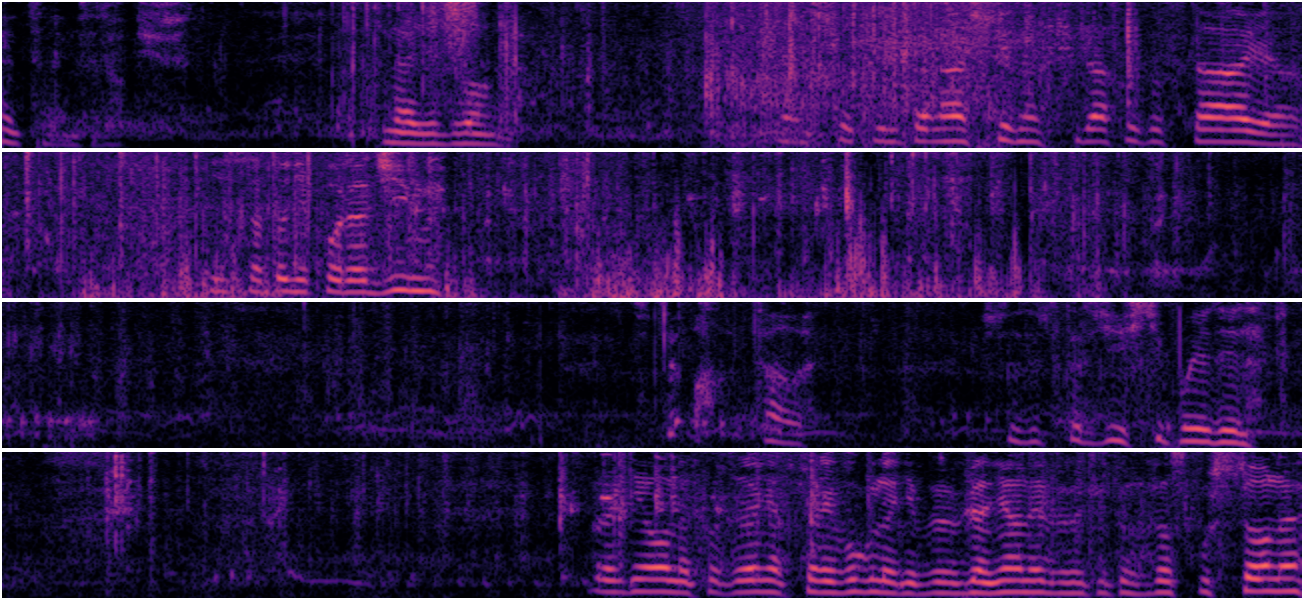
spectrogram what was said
No co im zrobisz? Najedzone. Jeszcze kilkanaście na dachu zostaje, ale nic na to nie poradzimy. Jeszcze, o, całe. Jeszcze ze 40 pojedynek. Spragnione chodzenia. Wczoraj w ogóle nie były ganiane, były tylko rozpuszczone.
